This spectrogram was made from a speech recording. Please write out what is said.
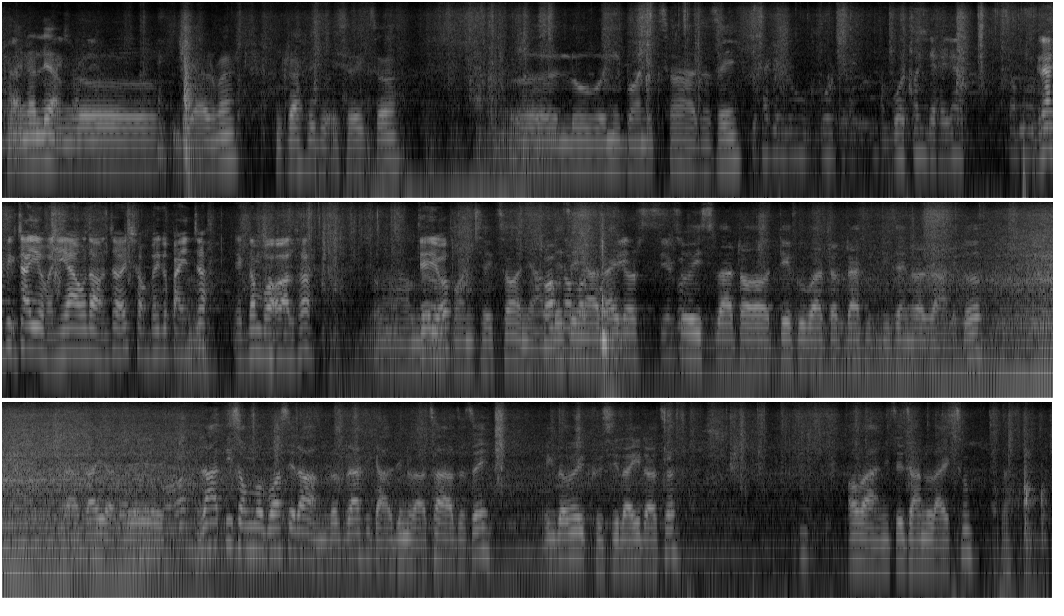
Finally हाम्रो बिहारमा graphic भइसकेको छ। लोगो पनि बनेको छ आज चाहिँ। बोर्ड पनि देखाइदियो ग्राफिक चाहियो भने यहाँ आउँदा हुन्छ है सबैको पाइन्छ। एकदम बवाल छ। त्यही। बनिसकेको छ अनि हामीले चाहिँ यहाँ राइडर्स। चोइसबाट टेकुबाट ग्राफिक डिजाइन गरेर हालेको। दाईहरूले रातिसम्म बसेर हाम्रो ग्राफिक हालिदिनु भएको छ। आज चाहिँ एकदमै खुसी लागिरहेछ। अब हामी चाहिँ जानु लागेको छौँ।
